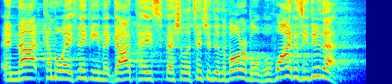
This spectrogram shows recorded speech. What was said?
and not come away thinking that God pays special attention to the vulnerable. Well, why does He do that?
